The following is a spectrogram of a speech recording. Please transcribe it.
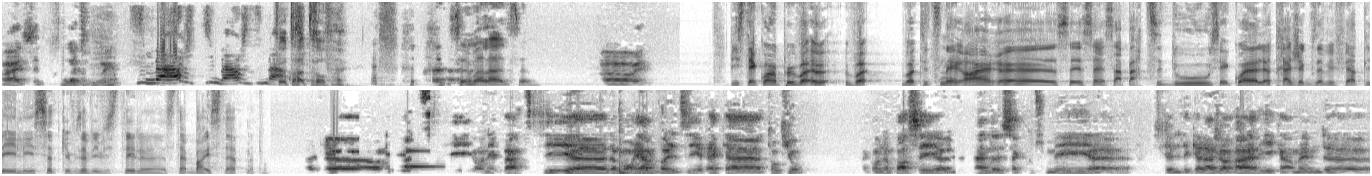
Ouais, c'est difficile à trouver. Tu marches, tu marches, tu marches. Faut t'en trouver. C'est malade, ça. Ah ouais. Puis c'était quoi un peu vo- euh, vo- votre itinéraire? euh, c'est, ça partit d'où? C'est quoi le trajet que vous avez fait, les, les sites que vous avez visités, là, step by step, mettons? Fait que, euh, on est parti, on est parti euh, de Montréal, vol direct à Tokyo. Fait qu'on a passé euh, le temps de s'accoutumer, euh, parce que le décalage horaire, il est quand même de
